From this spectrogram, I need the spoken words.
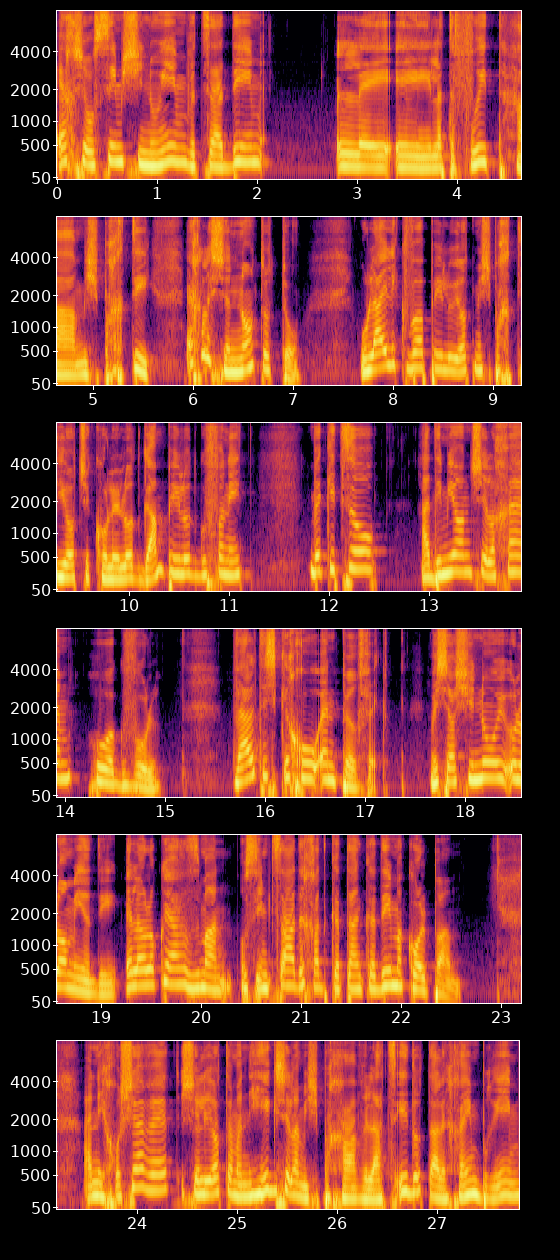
איך שעושים שינויים וצעדים אה, לתפריט המשפחתי, איך לשנות אותו. אולי לקבוע פעילויות משפחתיות שכוללות גם פעילות גופנית. בקיצור, הדמיון שלכם הוא הגבול. ואל תשכחו, אין פרפקט. ושהשינוי הוא לא מיידי, אלא לוקח זמן. עושים צעד אחד קטן קדימה כל פעם. אני חושבת שלהיות המנהיג של המשפחה ולהצעיד אותה לחיים בריאים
